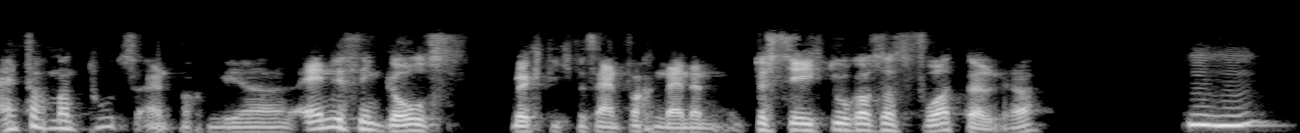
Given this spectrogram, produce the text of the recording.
einfach, man tut's einfach mehr. Anything goes, möchte ich das einfach nennen. Das sehe ich durchaus als Vorteil, ja. Mhm.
